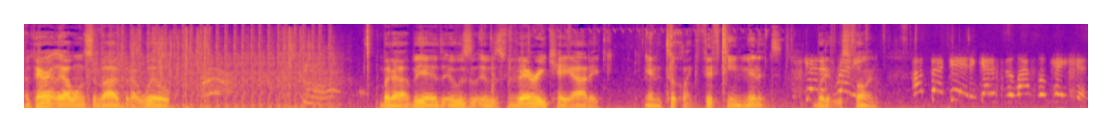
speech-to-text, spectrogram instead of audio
Apparently, I won't survive, but I will. But uh, but yeah, it was it was very chaotic, and it took like 15 minutes, but it was fun. Hop back in and get us to the last location.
